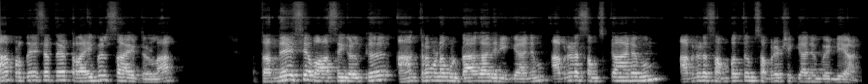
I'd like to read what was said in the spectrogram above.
ആ പ്രദേശത്തെ ട്രൈബൽസ് ആയിട്ടുള്ള തദ്ദേശവാസികൾക്ക് ആക്രമണം ഉണ്ടാകാതിരിക്കാനും അവരുടെ സംസ്കാരവും അവരുടെ സമ്പത്തും സംരക്ഷിക്കാനും വേണ്ടിയാണ്.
